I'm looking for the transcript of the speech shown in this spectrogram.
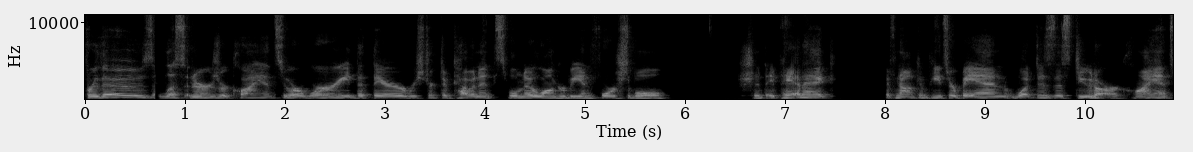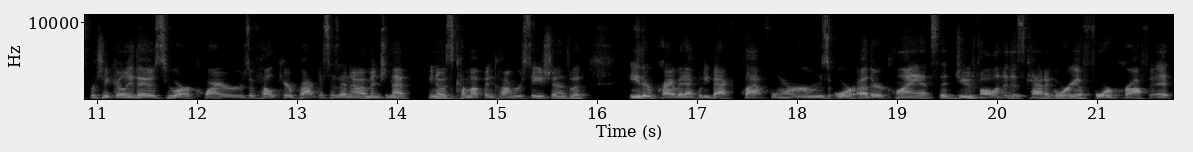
for those listeners or clients who are worried that their restrictive covenants will no longer be enforceable, should they panic? If non competes are banned, what does this do to our clients, particularly those who are acquirers of healthcare practices? I know I mentioned that, you know, has come up in conversations with either private equity backed platforms or other clients that do fall into this category of for profit.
